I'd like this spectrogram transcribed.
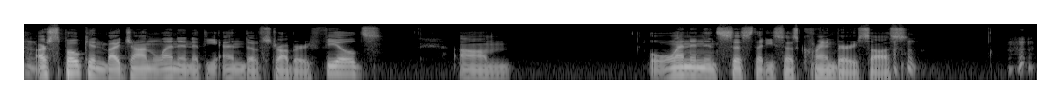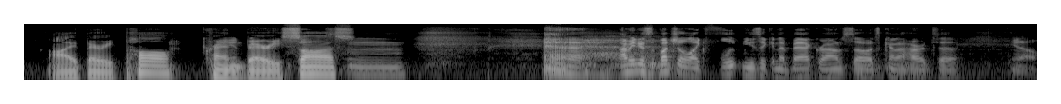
Hmm. are spoken by John Lennon at the end of Strawberry Fields. Um, Lennon insists that he says cranberry sauce. I buried Paul, cranberry sauce. Mm. I mean, there's a bunch of like flute music in the background, so it's kind of hard to, you know,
